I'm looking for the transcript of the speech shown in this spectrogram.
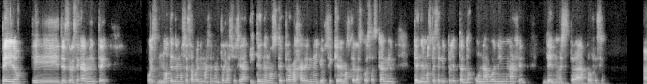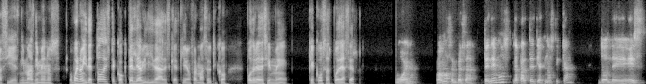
pero eh, desgraciadamente pues no tenemos esa buena imagen ante la sociedad y tenemos que trabajar en ello. Si queremos que las cosas cambien, tenemos que seguir proyectando una buena imagen de nuestra profesión. Así es, ni más ni menos. Bueno, y de todo este cóctel de habilidades que adquiere un farmacéutico, ¿podría decirme qué cosas puede hacer? Bueno, vamos a empezar. Tenemos la parte diagnóstica, donde es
